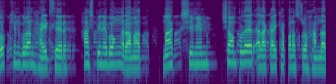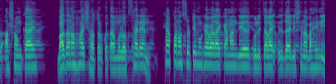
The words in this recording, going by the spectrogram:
দক্ষিণ গোলান হাইটসের হাসপিন এবং রামাত মাকসিমিম সম্প্রদায়ের এলাকায় ক্ষেপণাস্ত্র হামলার আশঙ্কায় বাজানো হয়, সতর্কতামূলক সাইরেন। ক্ষেপণাস্ত্রটি মোকাবেলায় কামান দিয়ে গুলি চালায় ইসরায়েলি সেনাবাহিনী।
